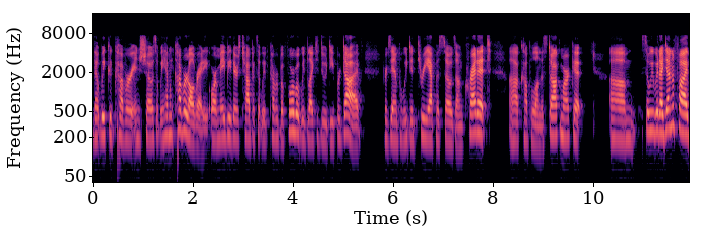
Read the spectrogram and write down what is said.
that we could cover in shows that we haven't covered already. Or maybe there's topics that we've covered before, but we'd like to do a deeper dive. For example, we did three episodes on credit, a couple on the stock market. Um, so we would identify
